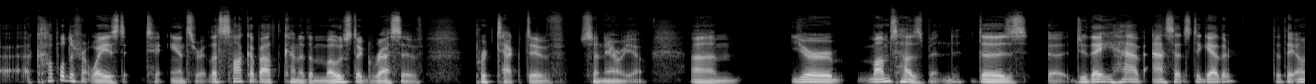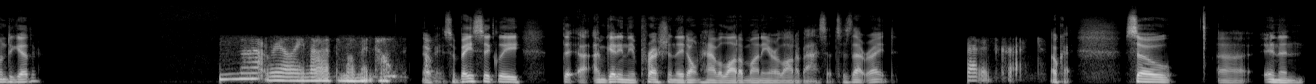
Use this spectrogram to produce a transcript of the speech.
a couple different ways to, to answer it. Let's talk about kind of the most aggressive protective scenario. Um, your mom's husband does uh, do they have assets together that they own together? Not really, not at the moment, no. Okay, so basically, the, I'm getting the impression they don't have a lot of money or a lot of assets. Is that right? That is correct. Okay, so uh, and then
